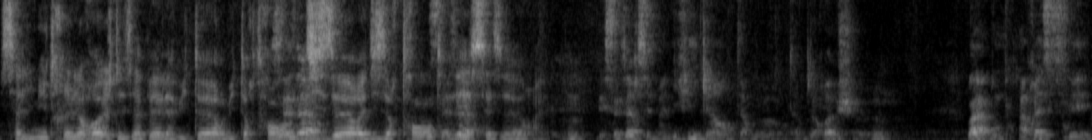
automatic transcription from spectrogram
Ça limiterait le rush des appels à 8h, 8h30, 10h et 10h30 et 16h. Mm. Et 16h, c'est magnifique hein, en, termes, en termes de rush. Mm. Voilà, donc après, c'est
